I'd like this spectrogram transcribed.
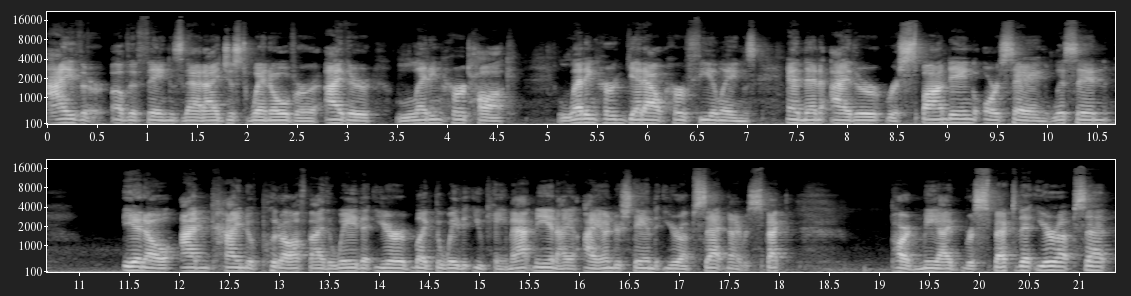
either of the things that I just went over, either letting her talk, letting her get out her feelings, and then either responding or saying, listen, you know, I'm kind of put off by the way that you're like the way that you came at me, and I, I understand that you're upset, and I respect pardon me, I respect that you're upset,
